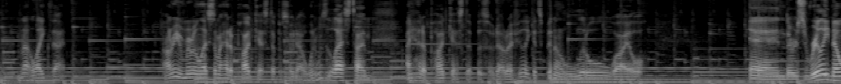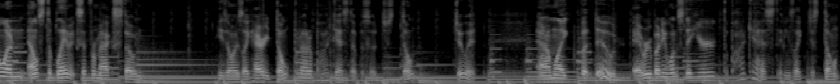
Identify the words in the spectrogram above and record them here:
I'm not like that. I don't even remember the last time I had a podcast episode out. When was the last time I had a podcast episode out? I feel like it's been a little while. And there's really no one else to blame except for Max Stone. He's always like, Harry, don't put out a podcast episode. Just don't do it. And I'm like, but dude, everybody wants to hear the podcast. And he's like, just don't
